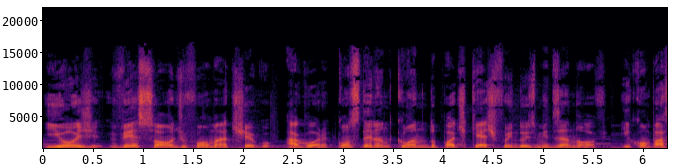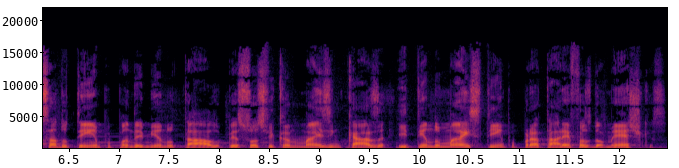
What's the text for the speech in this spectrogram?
E hoje, vê só onde o formato chegou. Agora, considerando que o ano do podcast foi em 2019 e com o passar do tempo, pandemia no talo, pessoas ficando mais em casa e tendo mais tempo para tarefas domésticas,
